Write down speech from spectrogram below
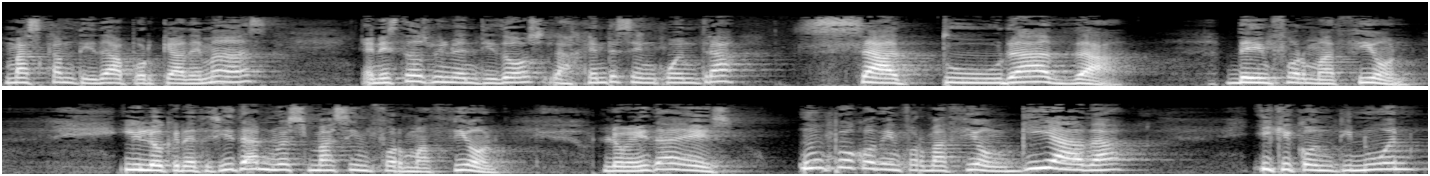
más cantidad, porque además, en este 2022 la gente se encuentra saturada de información. Y lo que necesita no es más información, lo que necesita es un poco de información guiada y que continúen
